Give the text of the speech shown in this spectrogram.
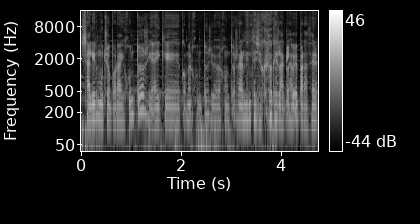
salir mucho por ahí juntos y hay que comer juntos y beber juntos. Realmente yo creo que es la clave para hacer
